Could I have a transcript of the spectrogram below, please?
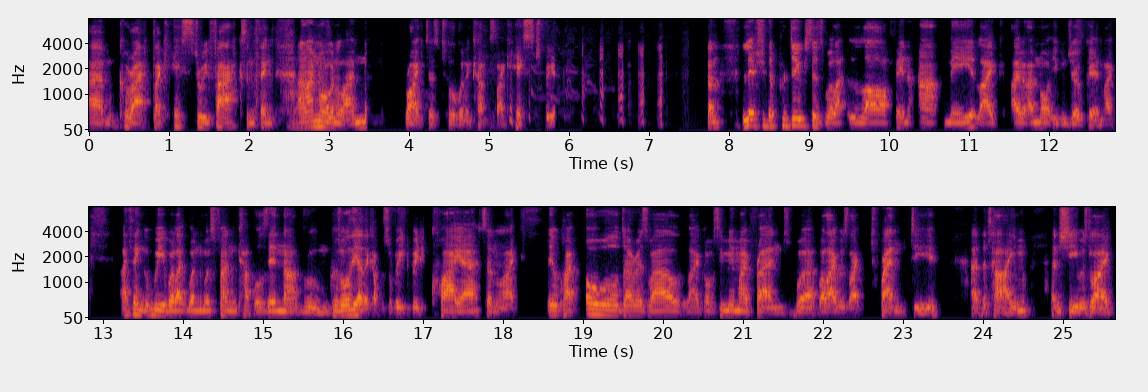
um correct like history facts and things. Wow. And I'm not gonna lie, I'm not a writer's tool when it comes to like history. and literally the producers were like laughing at me like I, am not even joking like i think we were like one of the most fun couples in that room because all the other couples were really really quiet and like they were quite older as well like obviously me and my friend were well i was like 20 at the time, and she was like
